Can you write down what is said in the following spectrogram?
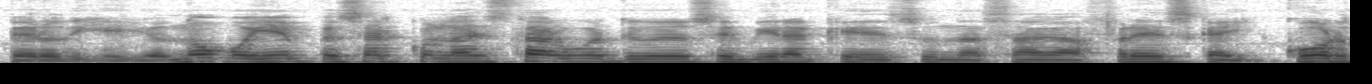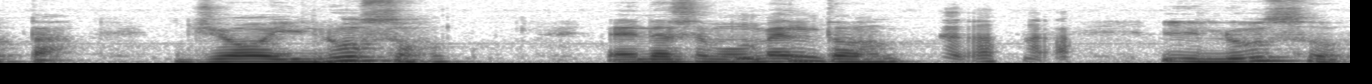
Pero dije yo, no, voy a empezar con la de Star Wars. Digo yo, se mira que es una saga fresca y corta. Yo iluso en ese momento. iluso.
